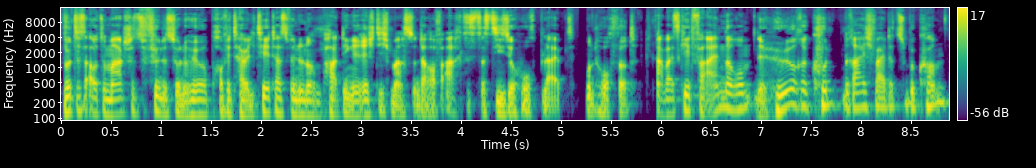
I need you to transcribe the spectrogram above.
wird das automatisch dazu führen, dass du eine höhere Profitabilität hast, wenn du noch ein paar Dinge richtig machst und darauf achtest, dass diese hoch bleibt und hoch wird. Aber es geht vor allem darum, eine höhere Kundenreichweite zu bekommen,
